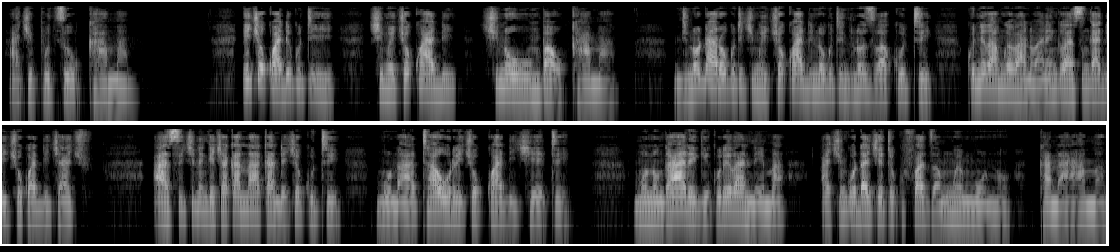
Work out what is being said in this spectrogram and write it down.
hachiputsi ukama. Ichokwadi kuti chimwe chokwadi chinoumba ukama. Ndinodaro kuti chimwe chokwadi nokuti ndinoziva kuti kune vamwe vanhu vanenge vasingadi chokwadi chacho. Asi chinenge chakanaka ndechekuti munhu ataure chokwadi chete. Munhu ngaarege kureva nhema achingoda chete kufadza mumwe munhu kana hama.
